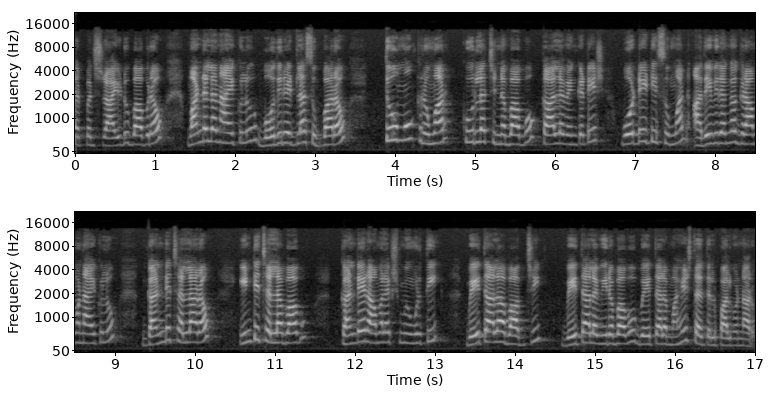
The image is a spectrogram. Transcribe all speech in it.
సర్పంచ్ రాయుడు బాబురావు మండల నాయకులు బోదిరెడ్ల సుబ్బారావు తూము కృమార్ కూర్ల చిన్నబాబు కాళ్ళ వెంకటేష్ బోడేటి సుమన్ అదేవిధంగా గ్రామ నాయకులు గండె చల్లారావు ఇంటి చెల్లబాబు గండే రామలక్ష్మీమూర్తి బేతాల బాబ్జీ బేతాల వీరబాబు బేతాల మహేష్ తదితరులు పాల్గొన్నారు.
